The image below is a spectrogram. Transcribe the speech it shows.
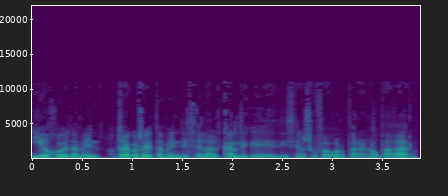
Y ojo que también, otra cosa que también dice el alcalde que dice en su favor para no pagar,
